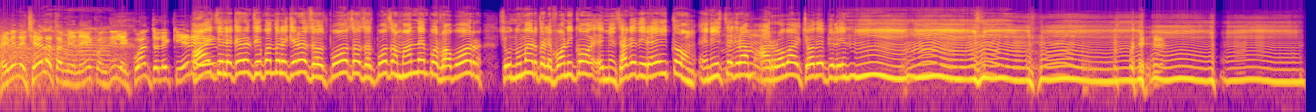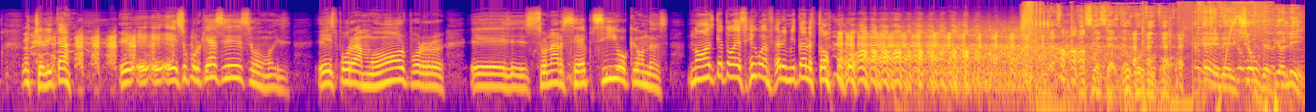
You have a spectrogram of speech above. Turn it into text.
Ahí viene Chela también, ¿eh? Con dile cuánto le quieres. Ay, si le quieren decir cuánto le quieren a su esposa, a su esposa, manden por favor su número telefónico, el mensaje directo en Instagram, Mm. arroba el show de Piolín. Chelita, eh, eh, ¿eso por qué hace eso? ¿Es, por amor, por eh, sonar sepsi o qué ondas? No, es que todavía sigo enfermita del estómago. Las noticias del Rojo Vivo en el show de violín.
